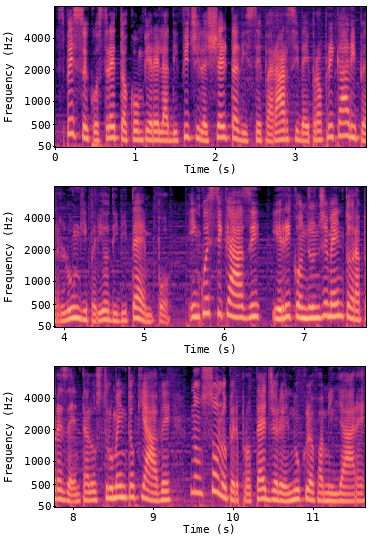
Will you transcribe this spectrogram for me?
spesso è costretto a compiere la difficile scelta di separarsi dai propri cari per lunghi periodi di tempo. In questi casi il ricongiungimento rappresenta lo strumento chiave non solo per proteggere il nucleo familiare,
